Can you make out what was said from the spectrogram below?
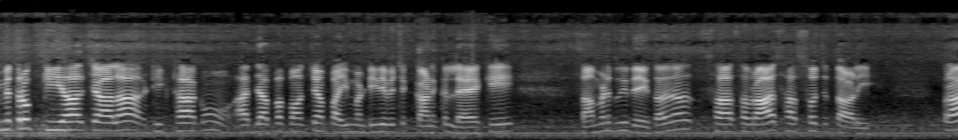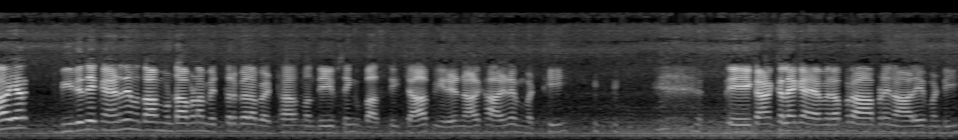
ਮਿੱਤਰੋ, ਕੀ ਹਾਲ ਚਾਲ ਆ? ਠੀਕ ਠਾਕ ਹੋ? ਅੱਜ ਆਪਾਂ ਪਹੁੰਚਿਆ ਭਾਈ ਮੰਡੀ ਦੇ ਵਿੱਚ ਕਣਕ ਲੈ ਕੇ। ਸਾਹਮਣੇ ਤੁਸੀਂ ਦੇਖ ਸਕਦੇ ਹੋ ਸਾ- ਸਵਰਾਜ 744 ਭਰਾ ਯਾਰ, ਵੀਰੇ ਦੇ ਕਹਿਣ ਦੇ ਮੁਤਾਬਕ ਮੁੰਡਾ ਆਪਣਾ ਮਿੱਤਰ ਪਿਆਰਾ ਬੈਠਾ, ਮਨਦੀਪ ਸਿੰਘ ਬਾਸੀ ਚਾਹ ਪੀ ਰਹੇ, ਨਾਲ ਖਾ ਰਹੇ ਨੇ ਮੱਠੀ। ਤੇ ਕਣਕ ਲੈ ਕੇ ਆਇਆ ਮੇਰਾ ਭਰਾ ਆਪਣੇ ਨਾਲ ਇਹ ਮੰਡੀ।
